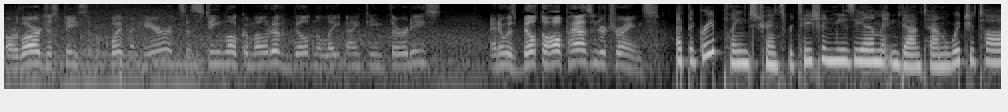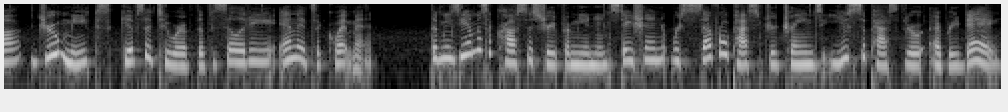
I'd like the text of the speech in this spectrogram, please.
our largest piece of equipment here. It's a steam locomotive built in the late 1930s and it was built to haul passenger trains. At the Great Plains Transportation Museum in downtown Wichita, Drew Meeks gives a tour of the facility and its equipment. The museum is across the street from Union Station, where several passenger trains used to pass through every day.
